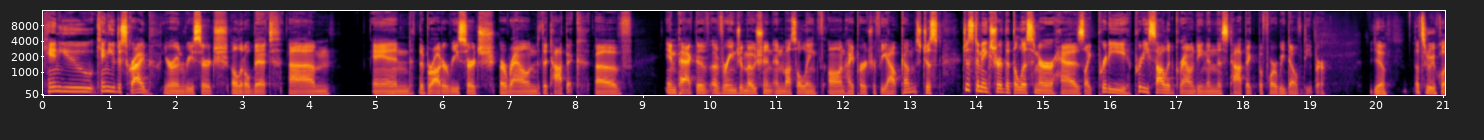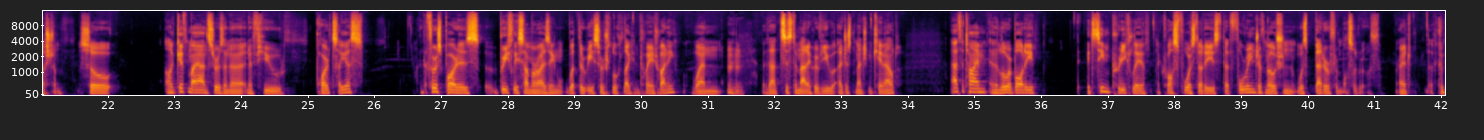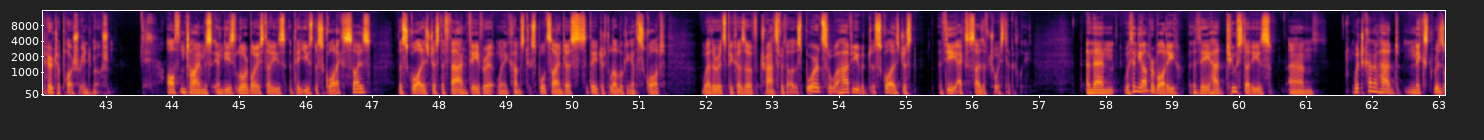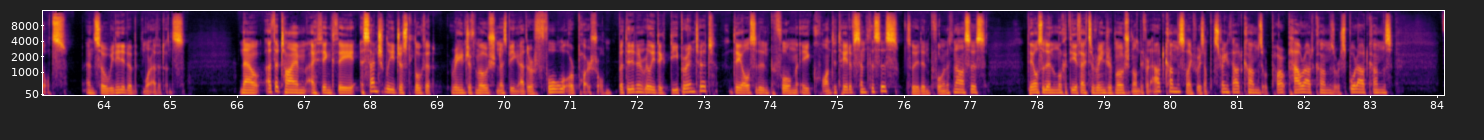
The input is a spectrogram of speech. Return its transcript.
can you can you describe your own research a little bit, um, and the broader research around the topic of impact of, of range of motion and muscle length on hypertrophy outcomes? Just just to make sure that the listener has like pretty pretty solid grounding in this topic before we delve deeper. Yeah, that's a great question. So I'll give my answers in a in a few parts, I guess. The first part is briefly summarizing what the research looked like in 2020 when Mhm. that systematic review I just mentioned came out. At the time, in the lower body, it seemed pretty clear across four studies that full range of motion was better for muscle growth, right, compared to partial range of motion. Oftentimes, in these lower body studies, they use the squat exercise. The squat is just a fan favorite when it comes to sports scientists. They just love looking at the squat, whether it's because of transfer to other sports or what have you, but squat is just the exercise of choice typically. And then within the upper body, they had two studies um, which kind of had mixed results. And so we needed a bit more evidence. Now, at the time, I think they essentially just looked at range of motion as being either full or partial, but they didn't really dig deeper into it. They also didn't perform a quantitative synthesis, so they didn't perform an analysis. They also didn't look at the effects of range of motion on different outcomes, like, for example, strength outcomes or power outcomes or sport outcomes.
